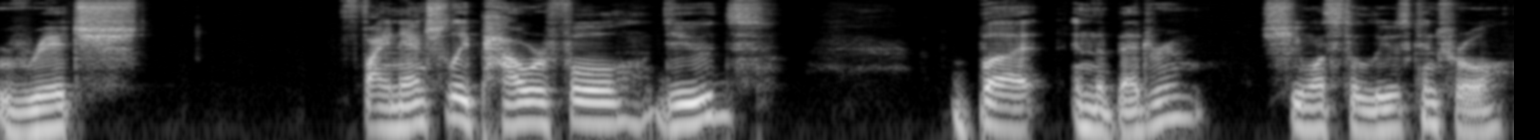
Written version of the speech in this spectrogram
rich, financially powerful dudes. But in the bedroom, she wants to lose control.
